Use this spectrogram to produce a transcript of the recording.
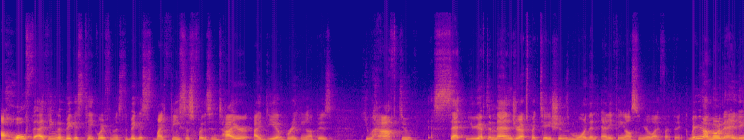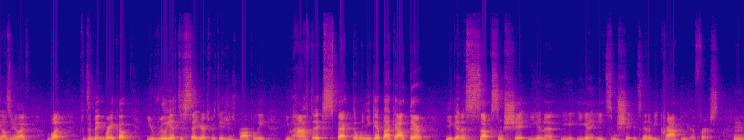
a whole th- I think the biggest takeaway from this, the biggest my thesis for this entire idea of breaking up is you have to set you have to manage your expectations more than anything else in your life, I think. Maybe not more than anything else in your life, but if it's a big breakup, you really have to set your expectations properly. You have to expect that when you get back out there, you're gonna suck some shit. You're gonna you, you're gonna eat some shit. It's gonna be crappy at first. Hmm.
